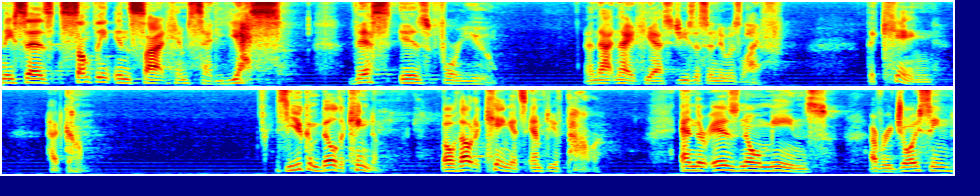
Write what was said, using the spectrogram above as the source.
And he says something inside him said, "Yes, this is for you." And that night, he asked Jesus into his life. The king had come. See, you can build a kingdom, but without a king, it's empty of power. And there is no means of rejoicing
